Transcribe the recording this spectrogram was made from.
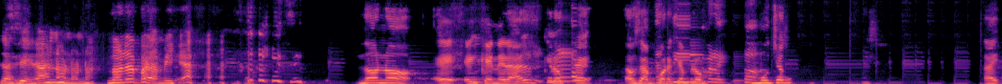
ah, no, no, no. No era para mí. No, no, eh, en general creo que, o sea, por ejemplo, muchos... Ay,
